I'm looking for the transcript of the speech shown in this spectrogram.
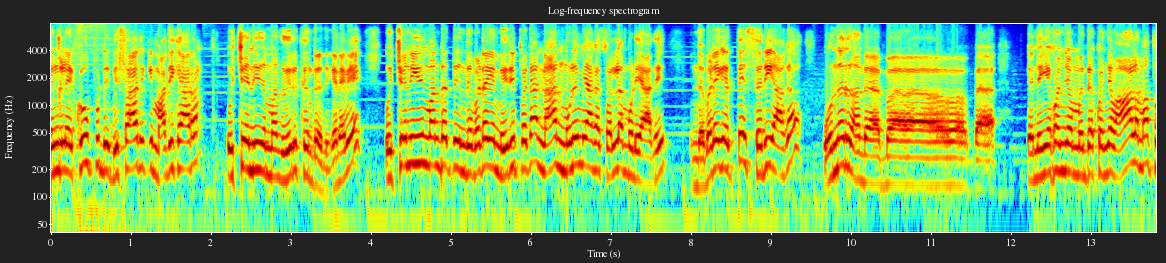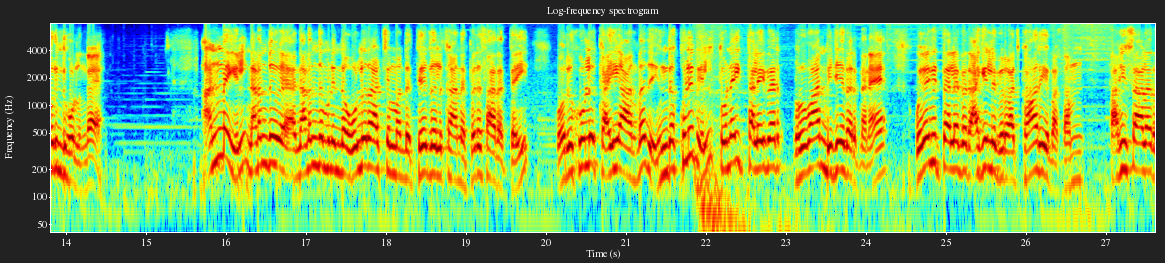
எங்களை கூப்பிட்டு விசாரிக்கும் அதிகாரம் உச்ச நீதிமன்றம் இருக்கின்றது. எனவே உச்ச நீதிமன்றத்தில் இந்த விடயம் இருப்பதால் நான் முழுமையாக சொல்ல முடியாது. இந்த விடயத்தை சரியாக உணர் அந்த நீங்க கொஞ்சம் இதை கொஞ்சம் ஆழமா புரிந்து கொள்ளுங்க. அண்மையில் நடந்து நடந்து முடிந்த உள்ளூராட்சி மன்ற தேர்தலுக்கான பிரசாரத்தை ஒரு குழு கையாண்டது. இந்த குழுவில் துணைத் தலைவர் ருவான் விஜயவர்தன உதவி தலைவர் அகில விராஜ் காரியவசம் தவிசாளர்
